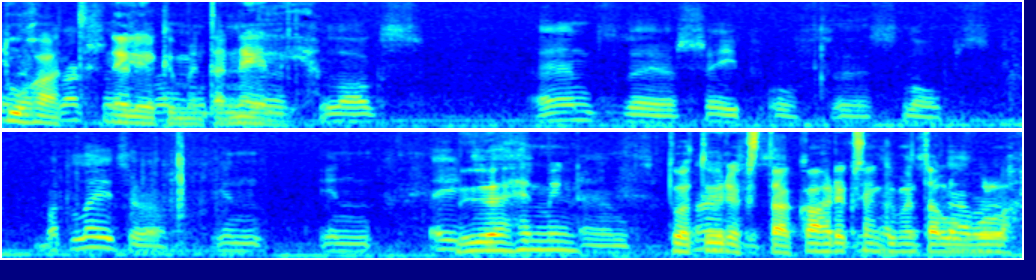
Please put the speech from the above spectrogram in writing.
1044. Myöhemmin 1980-luvulla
